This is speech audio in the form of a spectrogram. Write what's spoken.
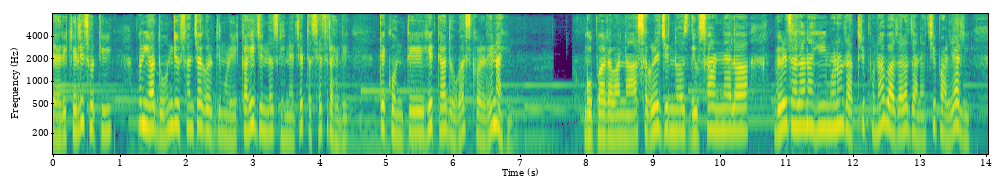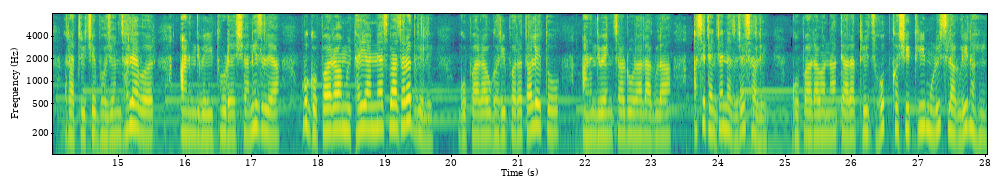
तयारी केलीच होती पण या दोन दिवसांच्या गर्दीमुळे काही जिन्नस घेण्याचे तसेच राहिले. ते कोणते हे त्या दोघांस कळले नाही. गोपाळरावांना सगळे जिन्नस दिवसा आणण्याला वेळ झाला नाही म्हणून रात्री पुन्हा बाजारात जाण्याची पाळी आली. रात्रीचे भोजन झाल्यावर आनंदीबाई थोड्याशा निजल्या व गोपाळराव मिठाई आणण्यास बाजारात गेले. गोपाळराव घरी परत आले तो आनंदीबाईंचा डोळा लागला असे त्यांच्या नजरेस आले. गोपाळरावांना त्या रात्री झोप कशी ती मुळीच लागली नाही.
